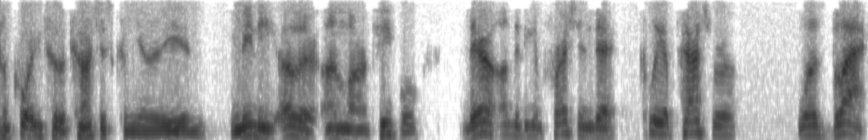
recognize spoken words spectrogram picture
according to the conscious community and many other unlearned people, they're under the impression that Cleopatra was black,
